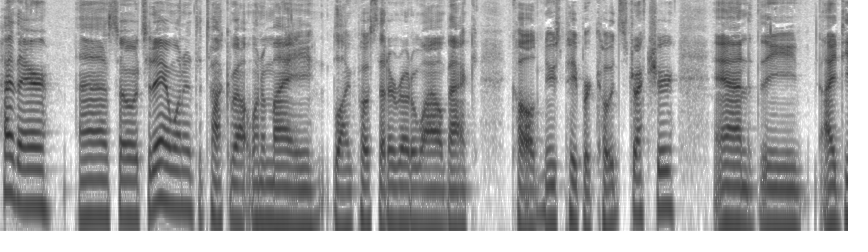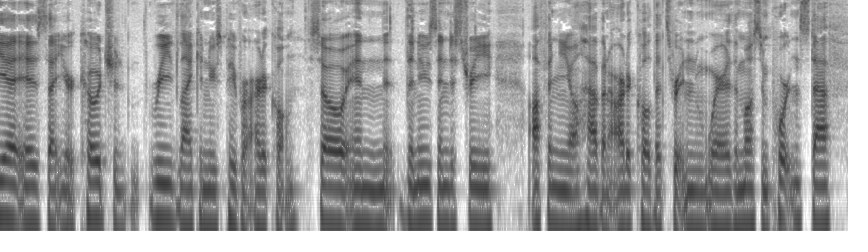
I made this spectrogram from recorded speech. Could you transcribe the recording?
Hi there. Uh, so today I wanted to talk about one of my blog posts that I wrote a while back called Newspaper Code Structure. And the idea is that your code should read like a newspaper article. So in the news industry, often you'll have an article that's written where the most important stuff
